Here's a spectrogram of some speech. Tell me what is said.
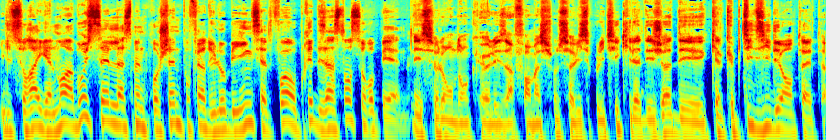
Il sera également à Bruxelles la semaine prochaine pour faire du lobbying, cette fois auprès des instances européennes. Et selon donc euh, les informations du service politique, il a déjà des quelques petites idées en tête.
